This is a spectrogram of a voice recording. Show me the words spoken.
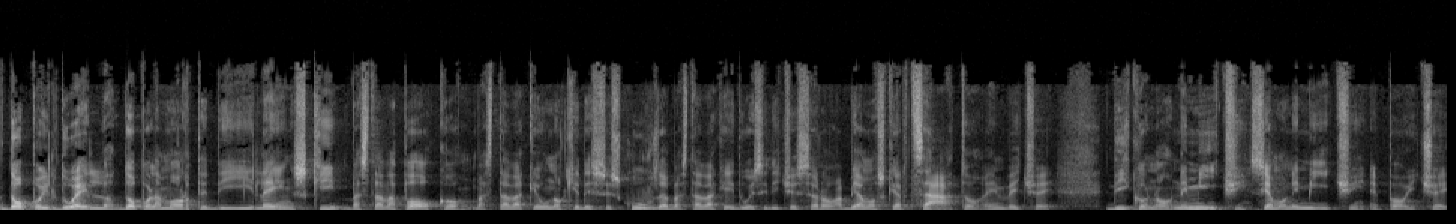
Dopo il duello, dopo la morte di Lenski, bastava poco, bastava che uno chiedesse scusa, bastava che i due si dicessero abbiamo scherzato e invece dicono nemici, siamo nemici e poi c'è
